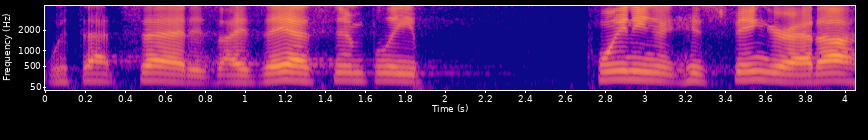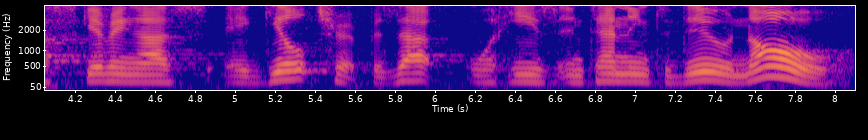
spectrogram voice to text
with that said, is Isaiah simply pointing his finger at us, giving us a guilt trip? Is that what he's intending to do? No.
